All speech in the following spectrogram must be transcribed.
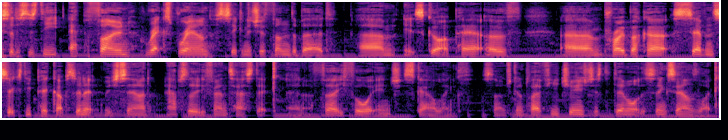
so this is the Epiphone Rex Brown Signature Thunderbird. Um, it's got a pair of um, Probucker 760 pickups in it, which sound absolutely fantastic, and a 34 inch scale length. So I'm just going to play a few tunes just to demo what this thing sounds like.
